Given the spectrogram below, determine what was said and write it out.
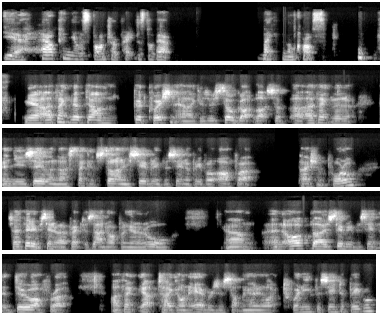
yeah, how can you respond to a practice without making them cross? yeah, I think that um, good question, Ali, because we've still got lots of. Uh, I think that in New Zealand, I think it's still only seventy percent of people offer patient portal. So thirty percent of our practice aren't offering it at all. Um, and of those seventy percent that do offer it, I think the uptake on average is something only like twenty percent of people.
